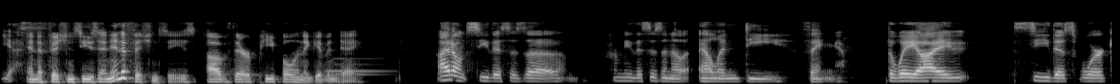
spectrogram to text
Yes. and efficiencies and inefficiencies of their people in a given day. I don't see this as a for me this isn't a L&D thing. The way I see this work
